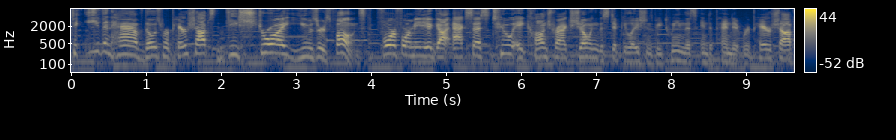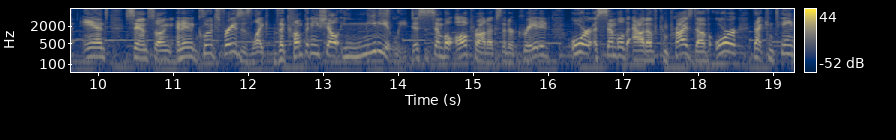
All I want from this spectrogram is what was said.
to even have those repair shops destroy users' phones. 404 Media got access to a contract showing the stipulations between this independent repair shop and Samsung, and it includes phrases like, the company shall immediately disassemble all products that are created or assembled out of, comprised of, or that contain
